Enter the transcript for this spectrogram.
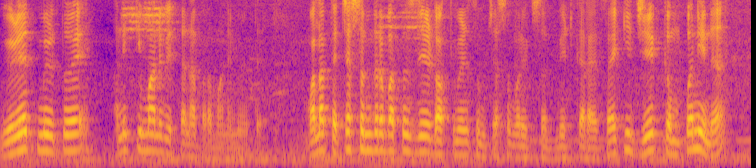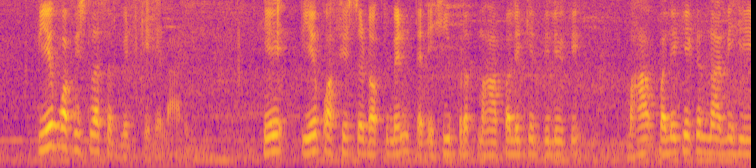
वेळेत मिळतो आहे आणि किमान वेतनाप्रमाणे मिळतो आहे मला त्याच्या संदर्भातच जे डॉक्युमेंट तुमच्यासमोर एक सबमिट करायचं आहे की जे कंपनीनं पी एफ ऑफिसला सबमिट केलेलं आहे. हे पी एफ ऑफिसचं डॉक्युमेंट त्यांनी ही प्रत महापालिकेत दिली होती. महापालिकेकडनं आम्ही ही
